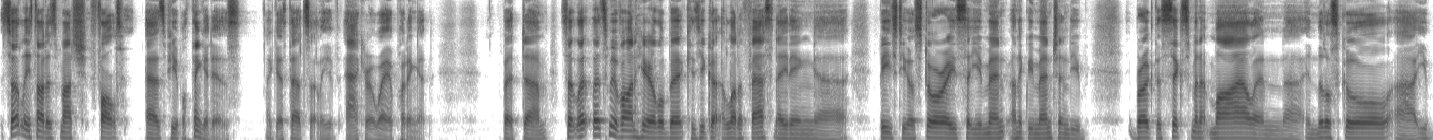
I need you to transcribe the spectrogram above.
certainly it's not as much fault as people think it is. I guess that's certainly an accurate way of putting it. But um, so let, us move on here a little bit because you've got a lot of fascinating uh, beats to your stories. So you meant, I think we mentioned you broke the six minute mile in uh, in middle school. Uh, you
